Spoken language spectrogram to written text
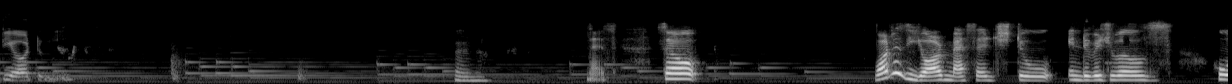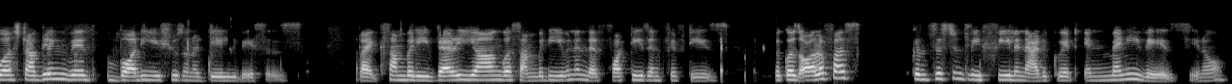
dear to me fair enough. Nice. So what is your message to individuals who are struggling with body issues on a daily basis? Like somebody very young or somebody even in their 40s and 50s, because all of us consistently feel inadequate in many ways, you know,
